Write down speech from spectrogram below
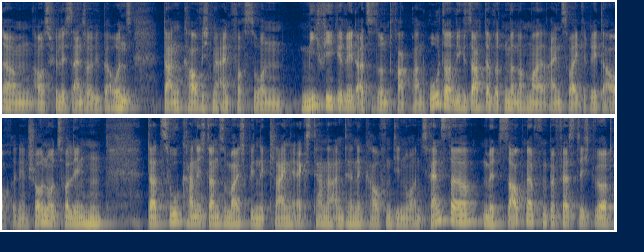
ähm, ausführlich sein soll wie bei uns, dann kaufe ich mir einfach so ein MIFI-Gerät, also so einen tragbaren Router. Wie gesagt, da würden wir nochmal ein, zwei Geräte auch in den Show Notes verlinken. Dazu kann ich dann zum Beispiel eine kleine externe Antenne kaufen, die nur ins Fenster mit Saugnöpfen befestigt wird.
